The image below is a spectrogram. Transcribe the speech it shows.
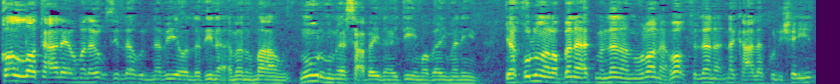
قال الله تعالى يوم لا يخزي الله النبي والذين أمنوا معه نورهم يسعى بين أيديهم وبأيمانهم يقولون ربنا أتمن لنا نورنا واغفر لنا أنك على كل شيء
